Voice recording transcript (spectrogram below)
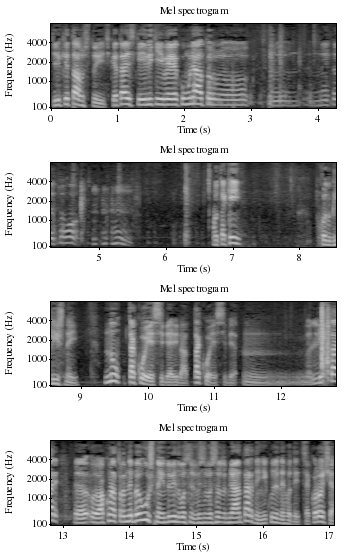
тільки там стоїть. Китайський літієвий акумулятор е, е, не до того. Отакий конглишный. Ну, такое себе, ребят, такое себе. Ліхтар, е, акумулятор не беушний, ну він 800 мА, нікуди не годиться. Коротше,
